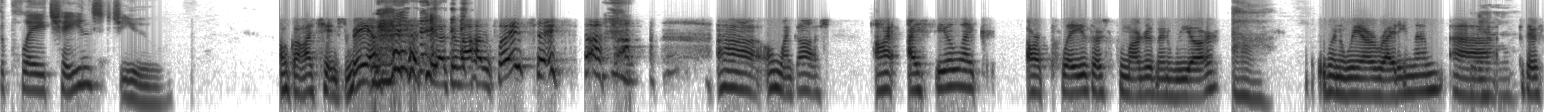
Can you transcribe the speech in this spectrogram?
the play changed you? Oh God, changed me. That's about how the place changed. uh, oh my gosh, I I feel like our plays are smarter than we are. Ah, when we are writing them. Uh, Yeah. There's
